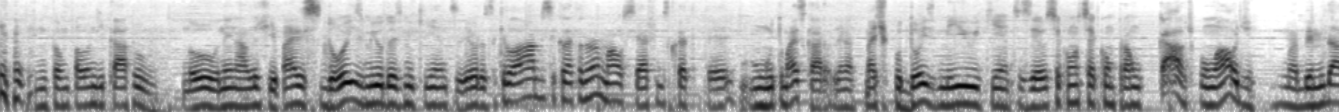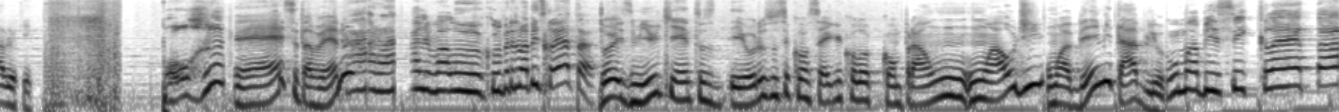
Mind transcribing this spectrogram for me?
não estamos falando de carro novo, nem nada do tipo. Mas 2.000, 2.500 euros. Aquilo lá é uma bicicleta normal. Você acha a bicicleta até muito mais cara, tá ligado? Mas, tipo, 2.500 euros você consegue comprar um carro, tipo um Audi, uma BMW aqui. Porra! É, você tá vendo? Caralho, maluco. Não precisa uma bicicleta. 2.500 euros você consegue comprar um, um Audi, uma BMW. Uma bicicleta!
